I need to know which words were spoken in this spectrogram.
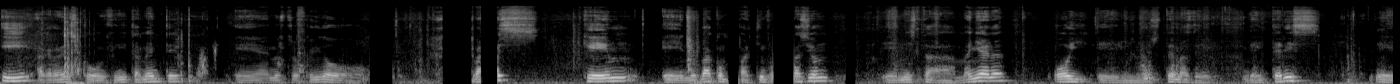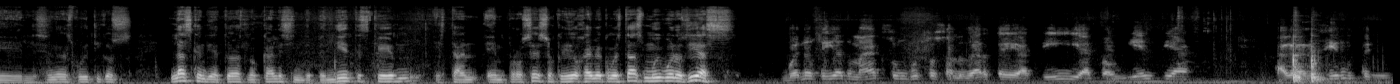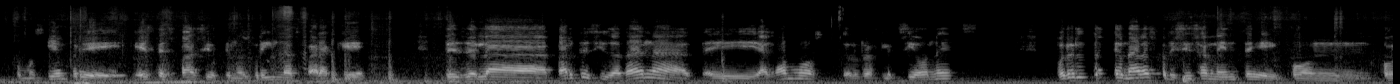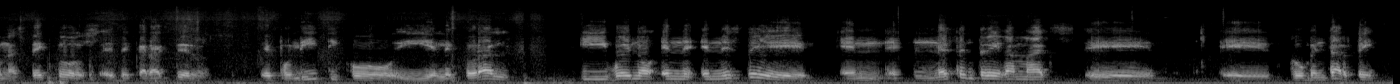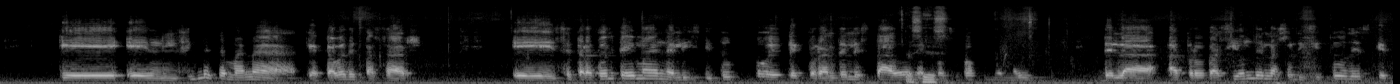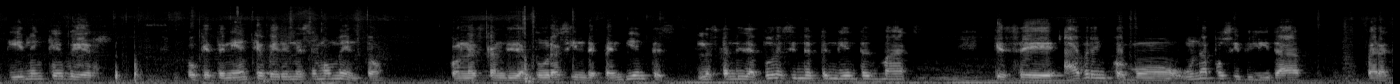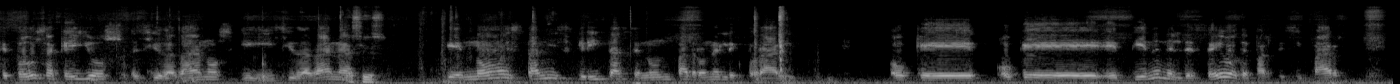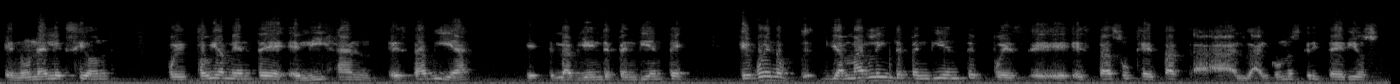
y agradezco infinitamente eh, a nuestro querido que eh, nos va a compartir información en esta mañana. Hoy los temas de, de interés, los escenarios políticos, las candidaturas locales independientes que están en proceso. Querido Jaime, ¿cómo estás? Muy buenos días. Buenos días, Max. Un gusto saludarte a ti y a tu audiencia. Agradeciéndote, como siempre, este espacio que nos brindas para que desde la parte ciudadana eh, hagamos reflexiones relacionadas precisamente con, con aspectos eh, de carácter eh, político y electoral. Y bueno, en, en este en, esta entrega, Max, comentarte que en el fin de semana que acaba de pasar, eh, se trató el tema en el Instituto Electoral del Estado, en el Consejo de la aprobación de las solicitudes que tienen que ver o que tenían que ver en ese momento con las candidaturas independientes. Las candidaturas independientes, Max, que se abren como una posibilidad para que todos aquellos ciudadanos y ciudadanas que no están inscritas en un padrón electoral o que o que eh, tienen el deseo de participar en una elección, pues obviamente elijan esta vía, la vía independiente, que bueno, llamarle independiente pues eh, está sujeta a, algunos criterios,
